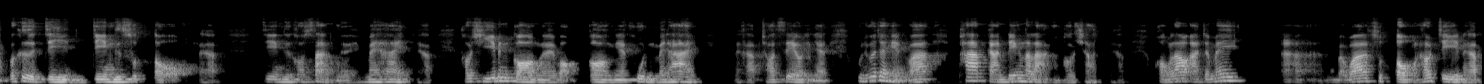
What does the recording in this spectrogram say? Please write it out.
บก็คือจีนจีนคือสุดโต่งนะครับ จีนคือเขาสั่งเลยไม่ให้นะครับเขาชี้เป็นกองเลยบอกกองเนี้ยคุณไม่ได้นะครับ Short Sale อย่างเงี้ยคุณก็จะเห็นว่าภาพการเด้งตลาดของเขาชัดนะครับของเราอาจจะไม่แบบว่าสุดโต่งเท่าจีนนะครับ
